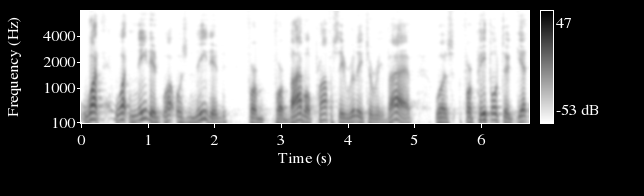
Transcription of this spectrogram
what, what needed, what was needed for, for Bible prophecy really to revive was for people to get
